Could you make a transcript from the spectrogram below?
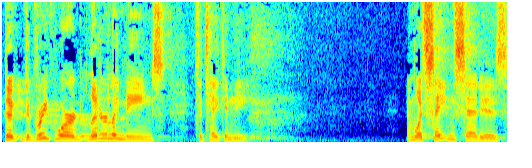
the, the Greek word literally means to take a knee. And what Satan said is,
